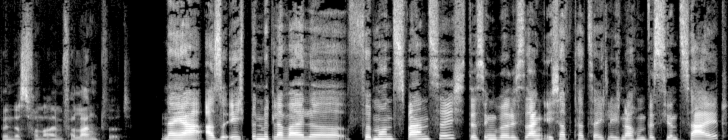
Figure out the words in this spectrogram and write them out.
wenn das von einem verlangt wird. Naja, also ich bin mittlerweile 25, deswegen würde ich sagen, ich habe tatsächlich noch ein bisschen Zeit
